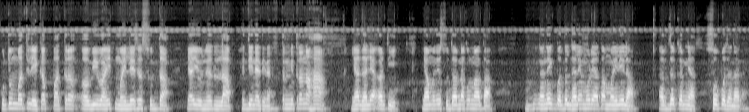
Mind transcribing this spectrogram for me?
कुटुंबातील एका पात्र अविवाहित महिलेचा सुद्धा या योजनेत लाभ हे देण्यात येणार. तर मित्रांनो हा ह्या झाल्या अटी यामध्ये सुधारणा करून आता अनेक बदल झाल्यामुळे आता महिलेला अर्ज करण्यास सोपं जाणार आहे.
